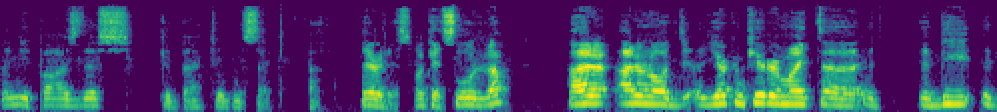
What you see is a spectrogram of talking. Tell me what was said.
let me pause this get back to it in a sec. Ah, there it is. Okay it's loaded up. I, I don't know your computer might uh it, it be it,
